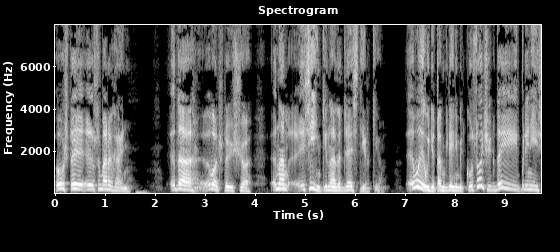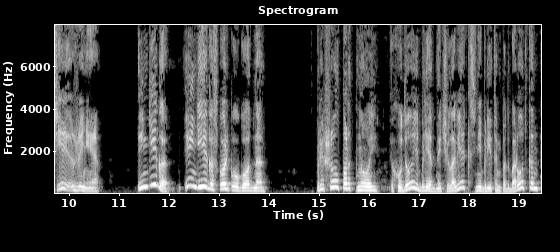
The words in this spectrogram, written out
Уж ты э, сморгань. Да, вот что еще. Нам синьки надо для стирки. Выуди там где-нибудь кусочек, да и принеси жене. Индиго? Индиго сколько угодно. Пришел портной, худой и бледный человек с небритым подбородком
